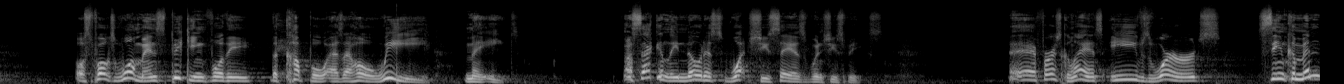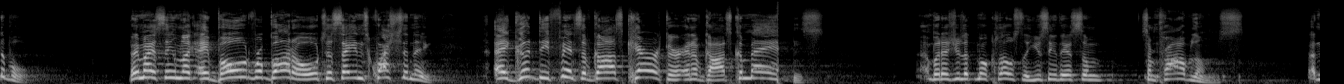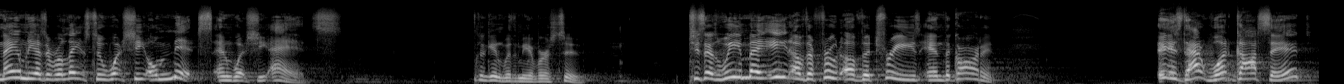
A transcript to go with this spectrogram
or spokeswoman speaking for the, the couple as a whole. We may eat. Now, secondly, notice what she says when she speaks. At first glance, Eve's words seem commendable. They might seem like a bold rebuttal to Satan's questioning a good defense of God's character and of God's commands. But as you look more closely, you see there's some, some problems, namely as it relates to what she omits and what she adds. Look again with me at verse 2. She says, We may eat of the fruit of the trees in the garden. Is that what God said?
